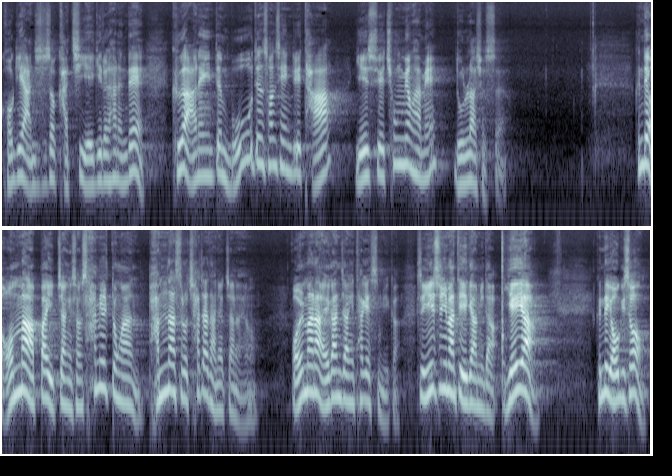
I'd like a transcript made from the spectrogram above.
거기에 앉으셔서 같이 얘기를 하는데 그 안에 있던 모든 선생님들이 다 예수의 총명함에 놀라셨어요. 근데 엄마 아빠 입장에선 3일 동안 밤낮으로 찾아다녔잖아요. 얼마나 애간장이 타겠습니까? 그래서 예수님한테 얘기합니다. 얘야. 근데 여기서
